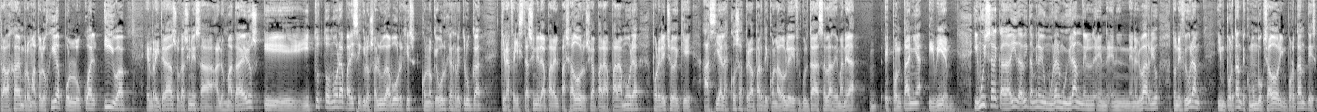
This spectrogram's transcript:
trabajaba en bromatología, por lo cual iba en reiteradas ocasiones a, los mataderos y, Toto Mora parece que lo saluda a Borges, con lo que Borges retruca que la felicitación era para el payador, o sea, para, para Mora, por el hecho de que hacía las cosas, pero aparte con la doble dificultad de hacerlas de manera espontánea y bien. Y muy cerca de ahí, David, también hay un mural muy grande en, el barrio, donde figuran importantes como un boxeador, importantes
